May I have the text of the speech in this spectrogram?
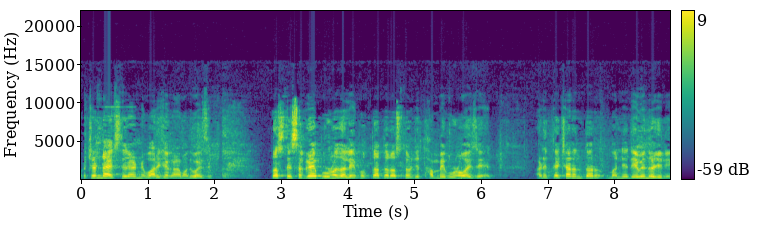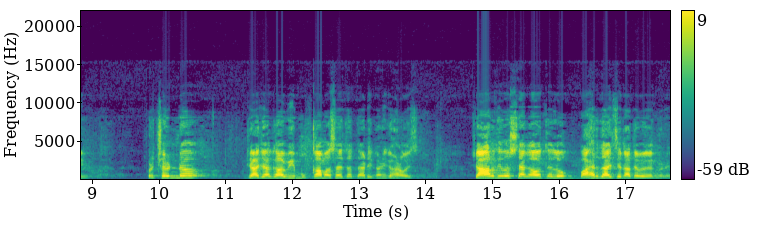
प्रचंड ॲक्सिडेंट वारीच्या काळामध्ये व्हायचे. रस्ते सगळे पूर्ण झाले. फक्त आता रस्त्यावरचे थांबे पूर्ण व्हायचे आहेत. आणि त्याच्यानंतर मान्य देवेंद्रजींनी प्रचंड ज्या ज्या गावी मुक्काम असायचा त्या ठिकाणी घाण व्हायचे. चार दिवस त्या गावातले लोक बाहेर जायचे नातेवाईकांकडे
